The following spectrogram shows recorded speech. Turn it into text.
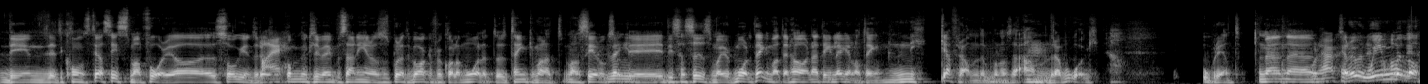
det är en lite konstig assist man får. Jag såg ju inte det. Nej. Så kom jag kliva in på sändningen och så spolade jag tillbaka för att kolla målet. Då tänker man att man ser också att det är Disasi som har gjort målet. tänker man att det är en hörna, ett inlägg eller någonting. Nicka fram den på någon sån här andra mm. våg orent. Men eh, sen har vi Wimbledon.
